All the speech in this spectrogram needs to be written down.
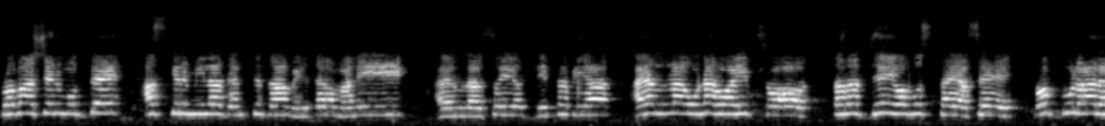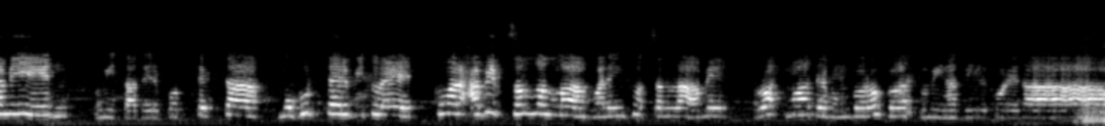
প্রবাসের মধ্যে আজকের মিলাদ ইন্তেজামের যারা মালিক আয় আল্লাহ সৈয়দ জিন্নাবিয়া আয় আল্লাহ ওনার ওয়াইফ সহ তারা যে অবস্থায় আছে রব্বুল আলামিন তুমি তাদের প্রত্যেকটা মুহূর্তের ভিতরে তোমার হাবিব সাল্লাল্লাহু আলাইহি ওয়াসাল্লামের রহমত এবং বরকত তুমি নাজিল করে দাও।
